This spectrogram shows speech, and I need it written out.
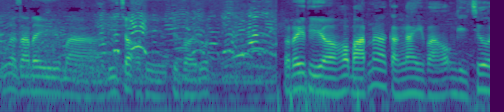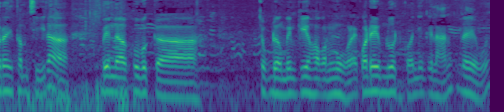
đúng là ra đây mà đi chợ thì tuyệt vời luôn. Ở đây thì họ bán cả ngày và họ nghỉ trưa đây. Thậm chí là bên khu vực trục đường bên kia họ còn ngủ lại qua đêm luôn. Có những cái lán lều ấy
